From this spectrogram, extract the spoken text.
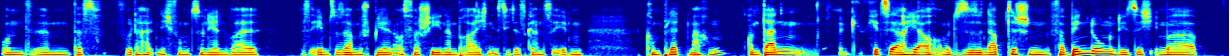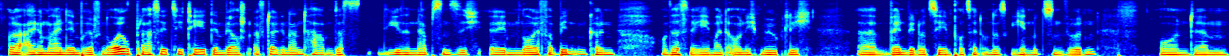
Und ähm, das würde halt nicht funktionieren, weil es eben Zusammenspielen aus verschiedenen Bereichen ist, die das Ganze eben komplett machen. Und dann geht es ja hier auch um diese synaptischen Verbindungen, die sich immer, oder allgemein den Begriff Neuroplastizität, den wir auch schon öfter genannt haben, dass die Synapsen sich eben neu verbinden können. Und das wäre eben halt auch nicht möglich, äh, wenn wir nur 10% unseres Gehirns nutzen würden. Und ähm,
